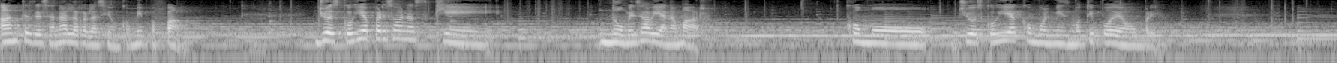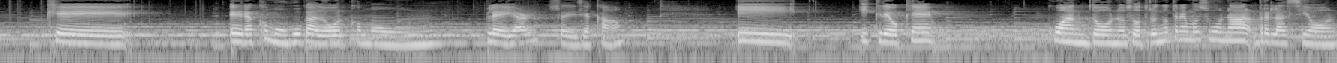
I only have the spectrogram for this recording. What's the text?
antes de sanar la relación con mi papá. Yo escogía personas que no me sabían amar, como yo escogía como el mismo tipo de hombre, que era como un jugador, como un player, se dice acá, y, y creo que cuando nosotros no tenemos una relación,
